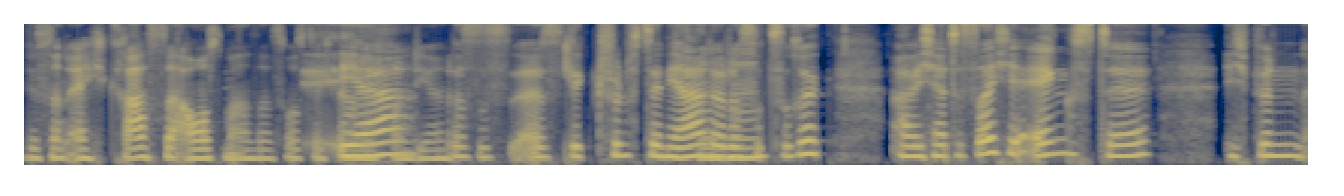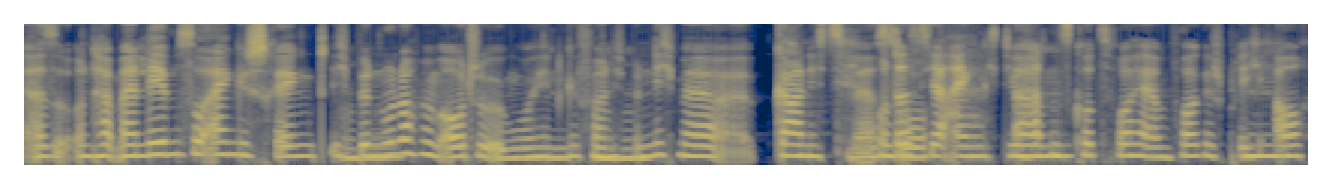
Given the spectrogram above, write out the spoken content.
Das sind echt krasse Ausmaße, das wusste ich gar ja, nicht von dir. Das ist, es liegt 15 Jahre mhm. oder so zurück. Aber ich hatte solche Ängste. Ich bin, also, und habe mein Leben so eingeschränkt. Ich mhm. bin nur noch mit dem Auto irgendwo hingefahren. Mhm. Ich bin mhm. nicht mehr, gar nichts mehr. Und so. das ist ja eigentlich, wir ähm, hatten es kurz vorher im Vorgespräch mhm. auch,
